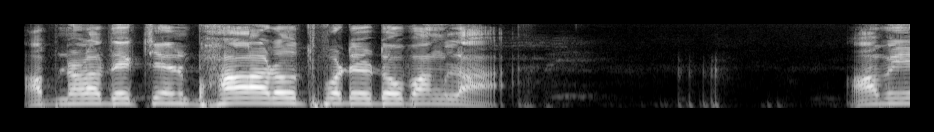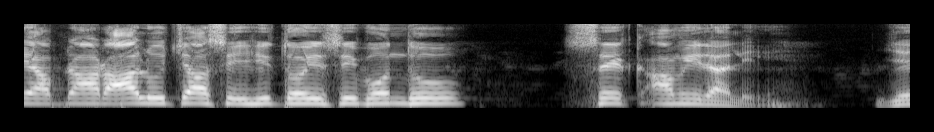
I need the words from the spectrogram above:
আপনারা দেখছেন ভারত পটেটো বাংলা। আমি আপনার আলু চাষি হিতৈষী বন্ধু শেখ আমির আলী। যে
